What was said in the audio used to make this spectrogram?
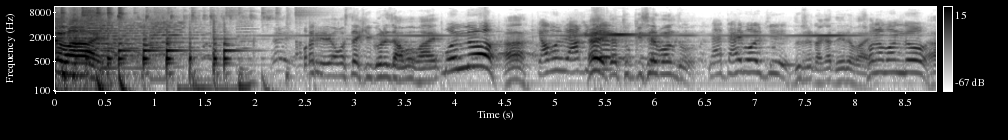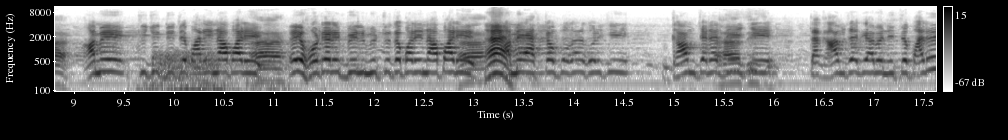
এ ভাই। যাব ভাই। বন্ধু হ্যাঁ। কেমন লাগছে? তুই কিসের বন্ধু? না তাই বলছি। দুশো টাকা দে রে ভাই। শোনো বন্ধু হ্যাঁ। আমি কিছু দিতে পারি না পারি হ্যাঁ। এই হোটেলের বিল মিটতে পারি না পারি আমি একটা উপকার করেছি গামছাটা দিয়েছি। তা গামছা কি আমি নিতে পারি?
